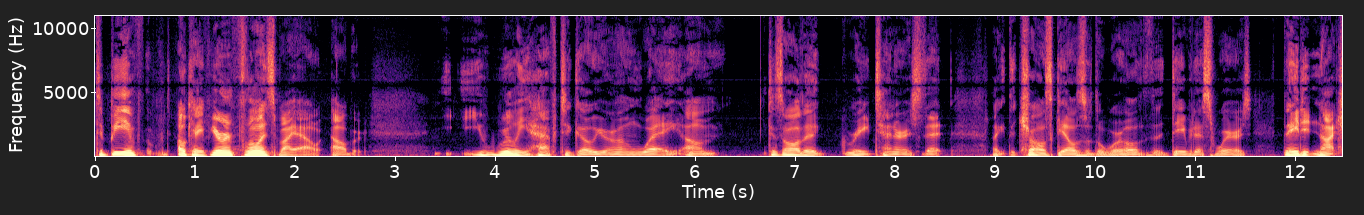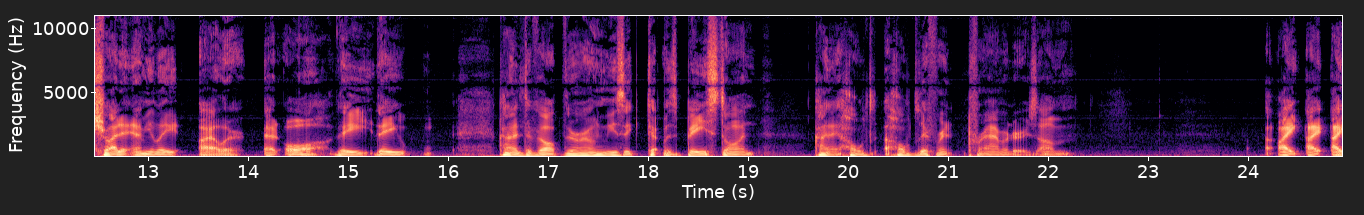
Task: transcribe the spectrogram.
to be okay. If you're influenced by Al, Albert, you really have to go your own way. Because all the great tenors that, like the Charles Gayles of the world, the David S. Wares, they did not try to emulate Ayler at all. They they kind of developed their own music that was based on kind of whole whole different parameters. Um, I, I I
